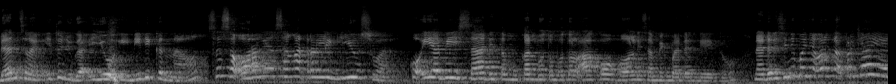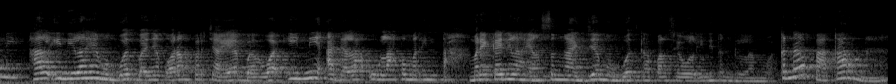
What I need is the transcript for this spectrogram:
Dan selain itu juga Iyo ini dikenal seseorang yang sangat religius, wah. Kok ia bisa ditemukan botol-botol alkohol di samping badan dia itu? Nah dari sini banyak orang nggak percaya nih. Hal inilah yang membuat banyak orang percaya bahwa ini adalah ulah pemerintah. Mereka inilah yang sengaja membuat kapal Seoul ini tenggelam, wah. Kenapa? Karena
